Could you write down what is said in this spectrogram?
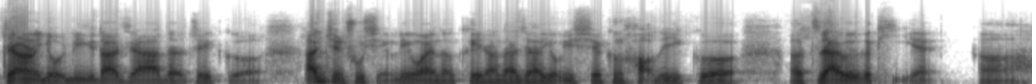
这样有利于大家的这个安全出行。另外呢，可以让大家有一些更好的一个呃自驾游一个体验啊。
